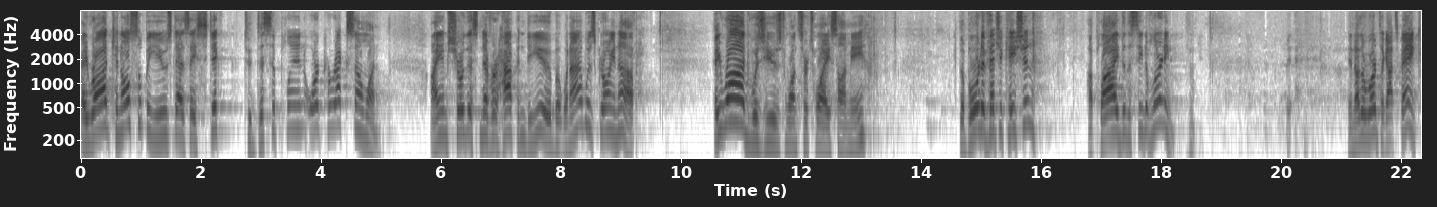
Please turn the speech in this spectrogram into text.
A rod can also be used as a stick to discipline or correct someone. I am sure this never happened to you, but when I was growing up, a rod was used once or twice on me. The Board of Education applied to the seat of learning. In other words, I got spanked.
